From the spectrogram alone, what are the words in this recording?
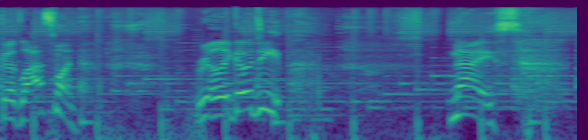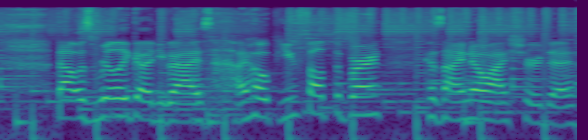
Good, last one. Really go deep. Nice. That was really good, you guys. I hope you felt the burn, because I know I sure did.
